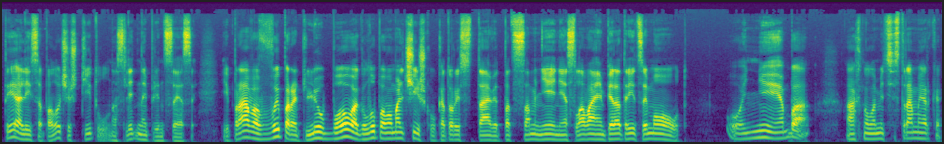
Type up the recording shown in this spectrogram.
ты, Алиса, получишь титул наследной принцессы и право выпороть любого глупого мальчишку, который ставит под сомнение слова императрицы Моут». «О, небо!» — ахнула медсестра Мерка.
